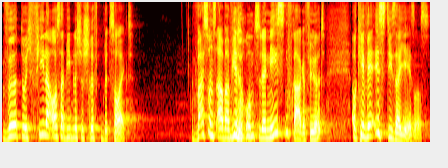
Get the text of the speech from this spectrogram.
wird durch viele außerbiblische Schriften bezeugt. Was uns aber wiederum zu der nächsten Frage führt, okay, wer ist dieser Jesus?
